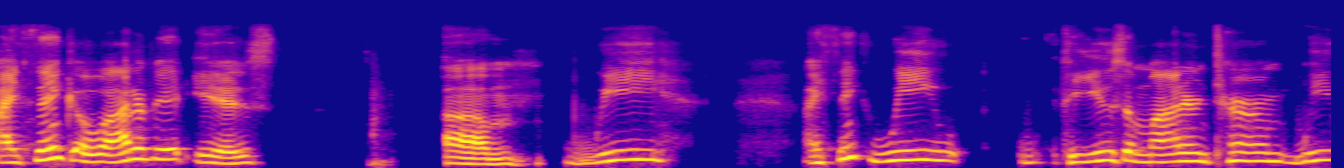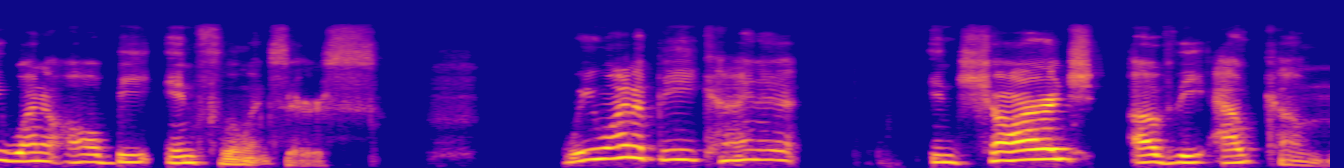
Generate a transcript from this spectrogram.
I think a lot of it is um, we, I think we, to use a modern term, we want to all be influencers. We want to be kind of in charge of the outcome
